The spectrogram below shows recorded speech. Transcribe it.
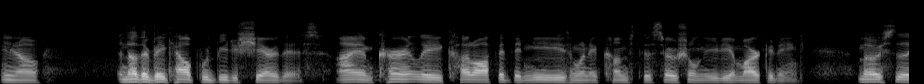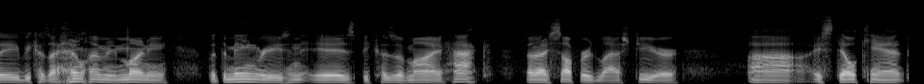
You know, another big help would be to share this. I am currently cut off at the knees when it comes to social media marketing mostly because I don't have any money, but the main reason is because of my hack that I suffered last year. Uh, I still can't,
